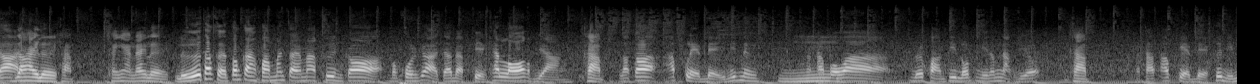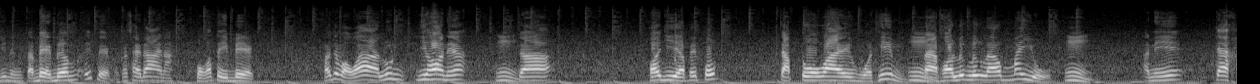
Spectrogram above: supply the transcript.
ได้ ได้เลยครับ ใช้งานได้เลย หรือถ้าเกิดต้องการความมั่นใจมากขึ้น ก็บางคนก็อาจจะแบบเปลี่ยนแค่ล้อกับยาง ครับ แล้วก็อัปเกรดเบรกอีกนิดนึงนะครับเพราะว่าด้วยความที่รถมีน้ำหนักเยอะครับนะครับอัปเกรดเบรกขึ้นอีกนิดนึงแต่เบรกเดิมเอ้ยเบรกมันก็ใช้ได้นะปกติเบรกเขาจะบอกว่ารุ่นยี่ห้อเนี้ยอืมจะพอเหยียบไปปุ๊บจับตัวไวหัวทิ่มอืมแต่พอลึกๆแล้วไม่อยู่อืมอันนี้แก้ไข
